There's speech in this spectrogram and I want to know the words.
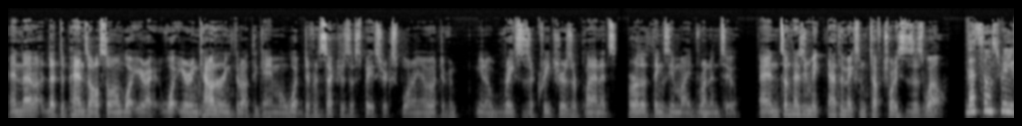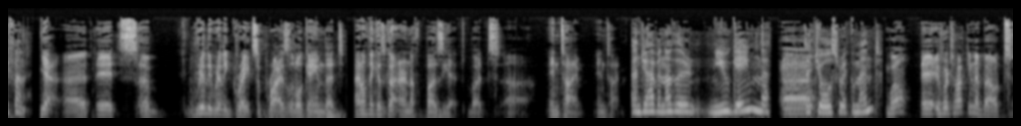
and that that depends also on what you're what you're encountering throughout the game, and what different sectors of space you're exploring, and what different you know races or creatures or planets or other things you might run into. And sometimes you make have to make some tough choices as well. That sounds really fun. Yeah, uh, it's a really, really great surprise little game that I don't think has gotten enough buzz yet, but uh, in time, in time. And you have another new game that Uh, that you also recommend? Well, uh, if we're talking about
